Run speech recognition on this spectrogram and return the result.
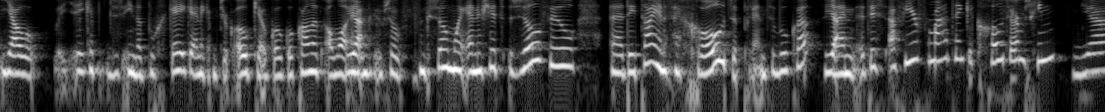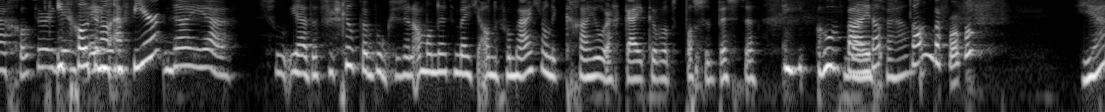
jou, ik heb dus in dat boek gekeken en ik heb natuurlijk ook jouw Coco kan het allemaal. Ja. En ik- zo vind ik zo mooi. En er zit zoveel eh, detail in. Het zijn grote prentenboeken. Ja. Zijn, het is A4 formaat, denk ik, groter misschien. Ja, groter. Iets groter dan één- A4. Nou ja. Ja, dat verschilt per boek. Ze zijn allemaal net een beetje een ander formaatje. Want ik ga heel erg kijken wat past het beste. En Hoe bepaal je dat verhaal. dan bijvoorbeeld? Ja,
